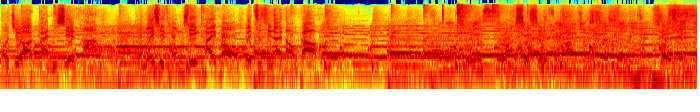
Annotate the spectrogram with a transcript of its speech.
我就要感谢他。我们一起同心开口为自己来祷告。主耶稣，感谢赞美你，谢谢你，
